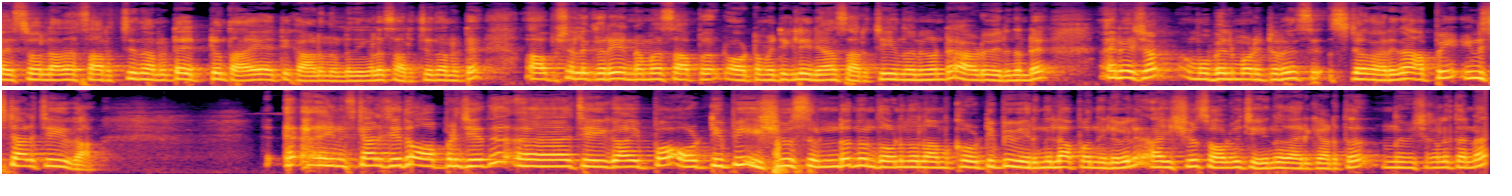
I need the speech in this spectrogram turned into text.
പ്ലേ സ്റ്റോറിൽ അത് സെർച്ച് എന്ന് പറഞ്ഞിട്ട് ഏറ്റവും താഴെയായിട്ട് കാണുന്നുണ്ട്. നിങ്ങൾ സെർച്ച് എന്ന് പറഞ്ഞിട്ട് ആ ഓപ്ഷനിൽ കയറി N M S app automatically ഞാൻ സെർച്ച് ചെയ്യുന്നതിന് കൊണ്ട് അവിടെ വരുന്നുണ്ട്. അതിനുശേഷം മൊബൈൽ മോണിറ്ററിംഗ് സിസ്റ്റം എന്ന് പറയുന്നത് ആപ്പ് ഇൻസ്റ്റാൾ ചെയ്യുക. ഇൻസ്റ്റാൾ ചെയ്ത് ഓപ്പൺ ചെയ്ത് ചെയ്യുക. ഇപ്പോൾ ഒ ടി പി ഇഷ്യൂസ് ഉണ്ടെന്നും തോന്നുന്നു. നമുക്ക് ഒ ടി പി വരുന്നില്ല. അപ്പോൾ നിലവിൽ ആ ഇഷ്യൂ സോൾവ് ചെയ്യുന്നതായിരിക്കും. അടുത്ത നിമിഷങ്ങളിൽ തന്നെ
